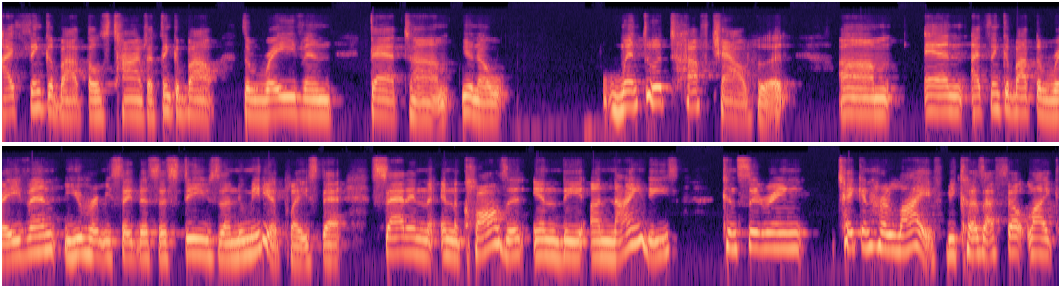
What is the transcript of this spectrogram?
I think about those times. I think about the Raven that um, you know went through a tough childhood. Um, and I think about the Raven. You heard me say this at Steve's uh, new media place that sat in the, in the closet in the uh, 90s, considering taken her life because I felt like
